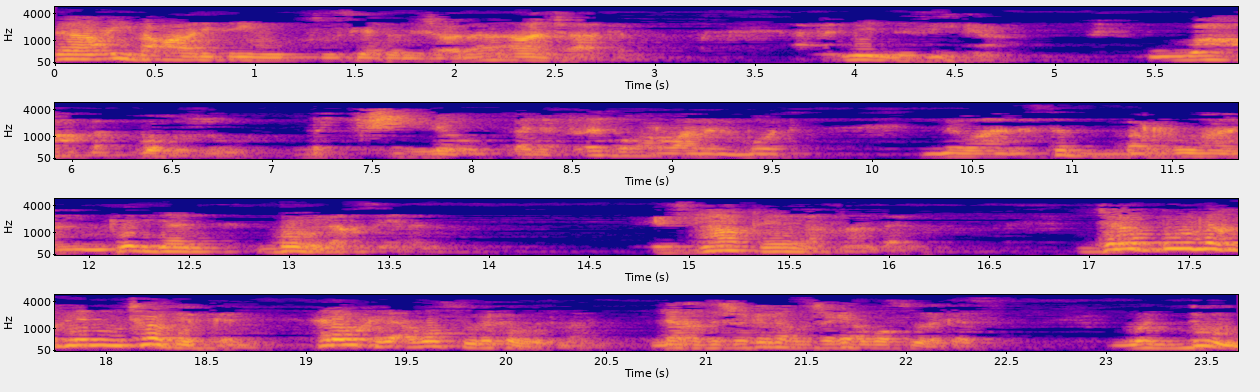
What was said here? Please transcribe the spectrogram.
داعي بعارفين خصوصيات الجعلاء أمان شاكر أفرمين نزيكا. واب بغزو. بكينو بنفرد وأروان الموت. نوانسە بەڕوانی گریان بۆ لەغزێنن ئیزلاقیان لەغزاندن جا بۆ لەغزێنن چا پێ بکەن هەرەوەکە لە ئەوە سوورەکە وتمان لەغزشەکە لەغزشەکە ئەوە سوورەکەس ودوو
